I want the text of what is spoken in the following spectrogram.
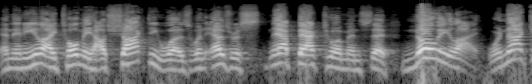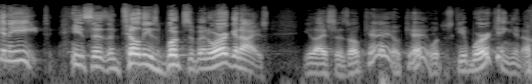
And then Eli told me how shocked he was when Ezra snapped back to him and said, No, Eli, we're not going to eat. He says, until these books have been organized. Eli says, Okay, okay, we'll just keep working, you know.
